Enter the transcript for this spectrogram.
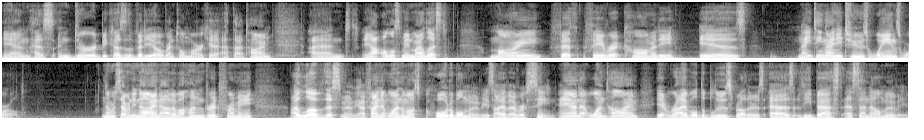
and has endured because of the video rental market at that time, and yeah, almost made my list. My fifth favorite comedy is 1992's Wayne's World. Number 79 out of 100 for me. I love this movie. I find it one of the most quotable movies I have ever seen. And at one time, it rivaled The Blues Brothers as the best SNL movie.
